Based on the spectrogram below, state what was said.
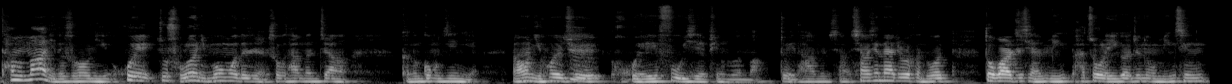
他们骂你的时候，你会就除了你默默的忍受他们这样可能攻击你，然后你会去回复一些评论吗？对他们像像现在就是很多豆瓣之前明还做了一个就那种明星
